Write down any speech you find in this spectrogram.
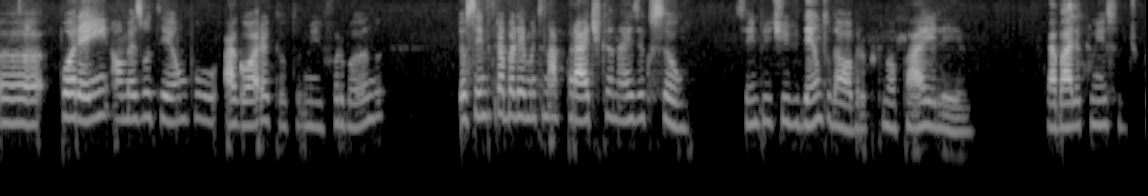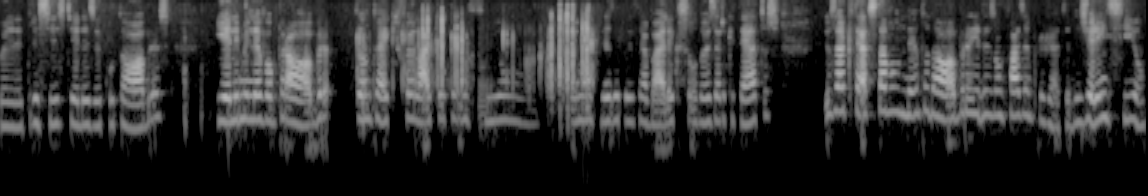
Uh, porém, ao mesmo tempo, agora que eu estou me formando, eu sempre trabalhei muito na prática, na execução. Sempre tive dentro da obra, porque meu pai, ele trabalha com isso, tipo, é eletricista e ele executa obras. E ele me levou para a obra, tanto é que foi lá que eu conheci um, uma empresa que ele trabalha, que são dois arquitetos, e os arquitetos estavam dentro da obra e eles não fazem projeto, eles gerenciam.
